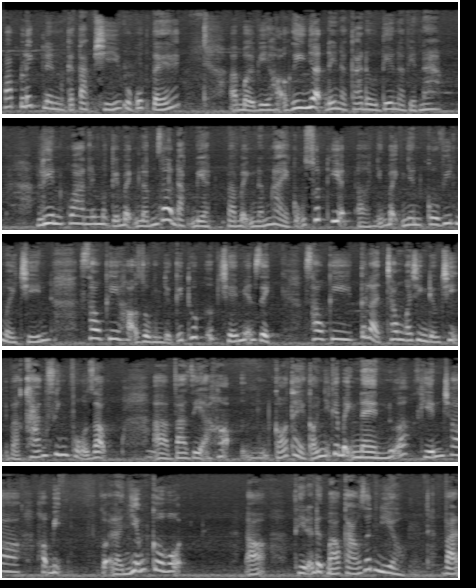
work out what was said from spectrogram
public lên một cái tạp chí của quốc tế uh, bởi vì họ ghi nhận đây là ca đầu tiên ở Việt Nam liên quan đến một cái bệnh nấm rất là đặc biệt và bệnh nấm này cũng xuất hiện ở những bệnh nhân Covid-19 sau khi họ dùng những cái thuốc ức chế miễn dịch, sau khi tức là trong quá trình điều trị và kháng sinh phổ rộng à, và gì ạ họ có thể có những cái bệnh nền nữa khiến cho họ bị gọi là nhiễm cơ hội. Đó thì đã được báo cáo rất nhiều. Và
